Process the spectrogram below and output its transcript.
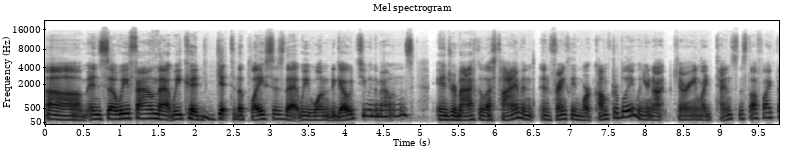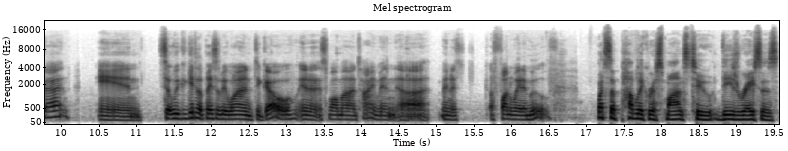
Um, and so we found that we could get to the places that we wanted to go to in the mountains in dramatically less time, and, and frankly more comfortably when you're not carrying like tents and stuff like that. And so we could get to the places we wanted to go in a small amount of time, and uh, and it's a fun way to move. What's the public response to these races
